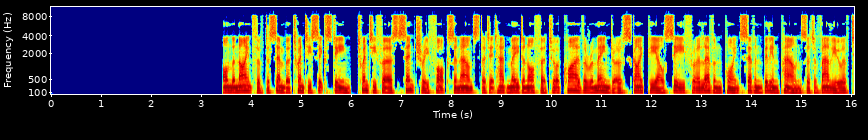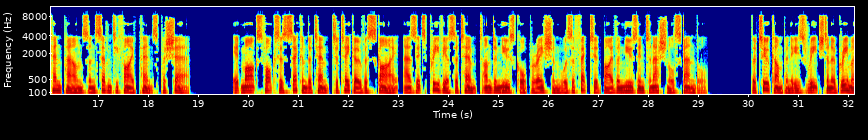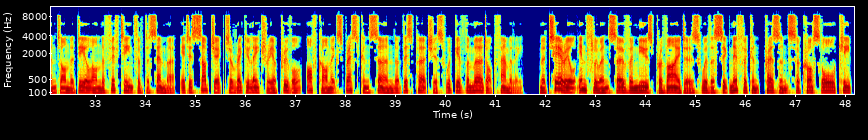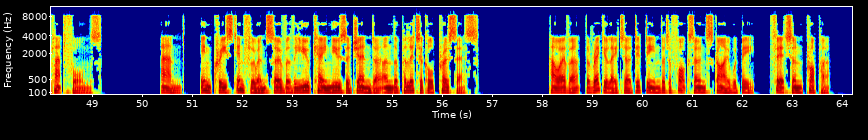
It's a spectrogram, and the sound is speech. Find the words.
On 9 December 2016, 21st Century Fox announced that it had made an offer to acquire the remainder of Sky plc for £11.7 billion at a value of £10.75 per share. It marks Fox's second attempt to take over Sky, as its previous attempt under News Corporation was affected by the News International scandal. The two companies reached an agreement on the deal on 15 December. It is subject to regulatory approval. Ofcom expressed concern that this purchase would give the Murdoch family material influence over news providers with a significant presence across all key platforms and increased influence over the UK news agenda and the political process. However, the regulator did deem that a Fox-owned Sky would be fit and proper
